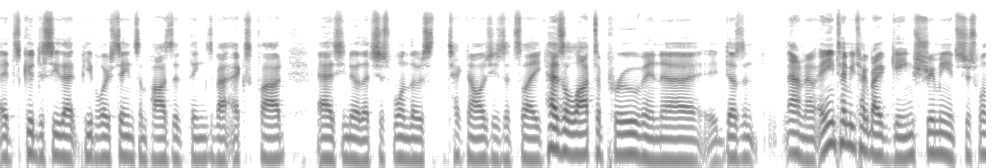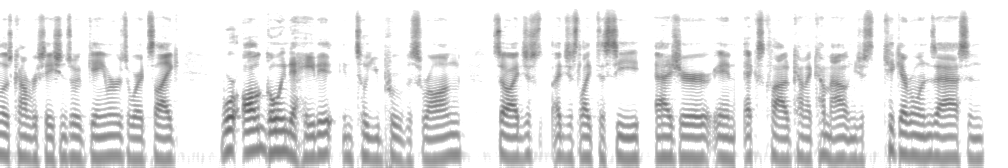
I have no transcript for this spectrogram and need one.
It's good to see that people are saying some positive things about xCloud as, you know, that's just one of those technologies that's like has a lot to prove and uh, it doesn't, I don't know, anytime you talk about game streaming, it's just one of those conversations with gamers where it's like, we're all going to hate it until you prove us wrong. So I just I just like to see Azure and xCloud kind of come out and just kick everyone's ass and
